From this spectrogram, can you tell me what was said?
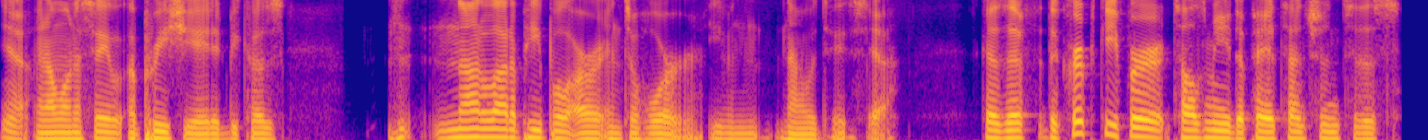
yeah. and I want to say appreciated because not a lot of people are into horror even nowadays. Yeah. Because if the Crypt Keeper tells me to pay attention to this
